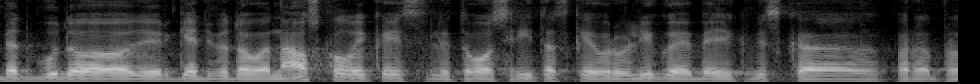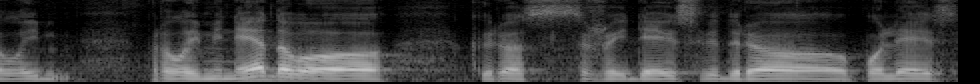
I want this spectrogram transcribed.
bet būdavo ir Gedvido Vanausko laikais Lietuvos rytas, kai Eurolygoje beveik viską pralaim, pralaiminėdavo, kurios žaidėjus vidurio polėjus,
